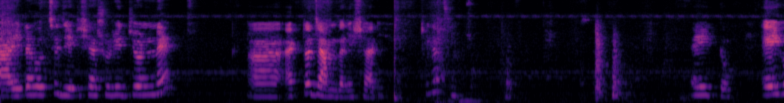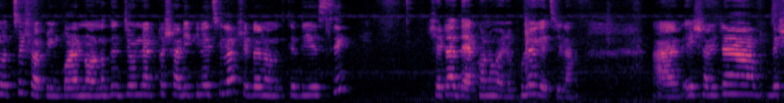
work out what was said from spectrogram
আর এটা হচ্ছে জেঠি শাশুড়ির জন্যে একটা জামদানি শাড়ি ঠিক আছে? এই তো এই হচ্ছে শপিং করা। ননদের জন্য একটা শাড়ি কিনেছিলাম সেটা ননদকে দিয়ে এসেছি সেটা দেখানো হয়নি ভুলে গেছিলাম। আর এই শাড়িটা বেশ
